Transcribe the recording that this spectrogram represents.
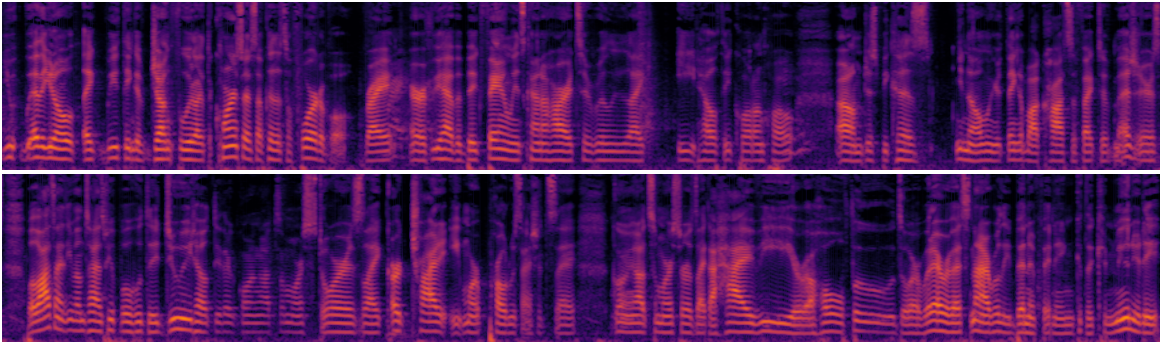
you whether you know like we think of junk food like the corner store stuff because it's affordable right? right? or if you have a big family it's kind of hard to really like eat healthy quote unquote mm-hmm. um, just because you know, when you're thinking about cost effective measures. But a lot of times, even times people who they do eat healthy, they're going out to more stores like, or try to eat more produce, I should say, going out to more stores like a Hy-Vee or a Whole Foods or whatever. That's not really benefiting the community.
